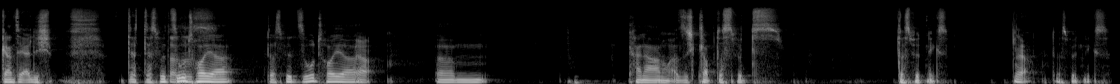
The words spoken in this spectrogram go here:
ganz ehrlich, das, das wird Das so ist- teuer, das wird so teuer, Ja. ähm, keine Ahnung, also ich glaube, das wird, das wird nichts. Ja. Das wird nichts.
